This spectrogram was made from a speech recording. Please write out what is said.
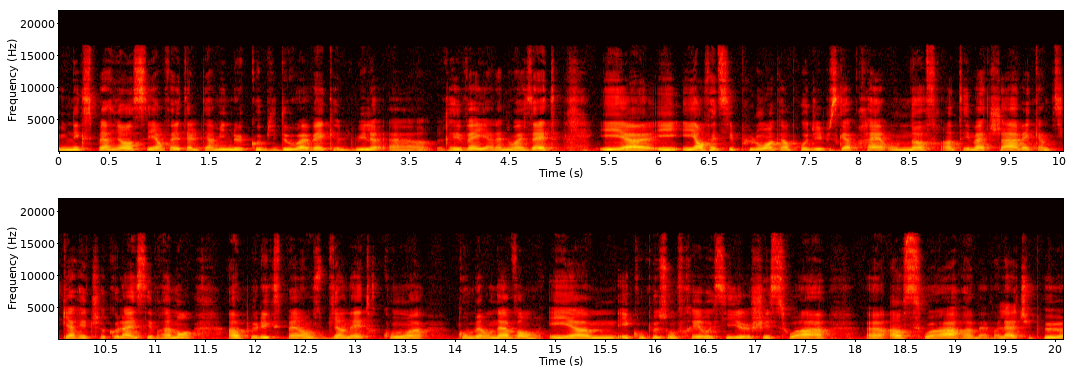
une expérience et en fait elle termine le cobido avec l'huile euh, réveil à la noisette et, et, et en fait c'est plus loin qu'un produit puisqu'après on offre un thé matcha avec un petit carré de chocolat et c'est vraiment un peu l'expérience bien-être qu'on qu'on met en avant et, et qu'on peut s'offrir aussi chez soi euh, un soir, euh, ben voilà, tu peux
